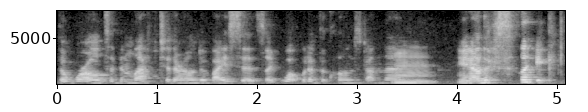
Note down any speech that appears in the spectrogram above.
the worlds had been left to their own devices like what would have the clones done then Mm. you know there's like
